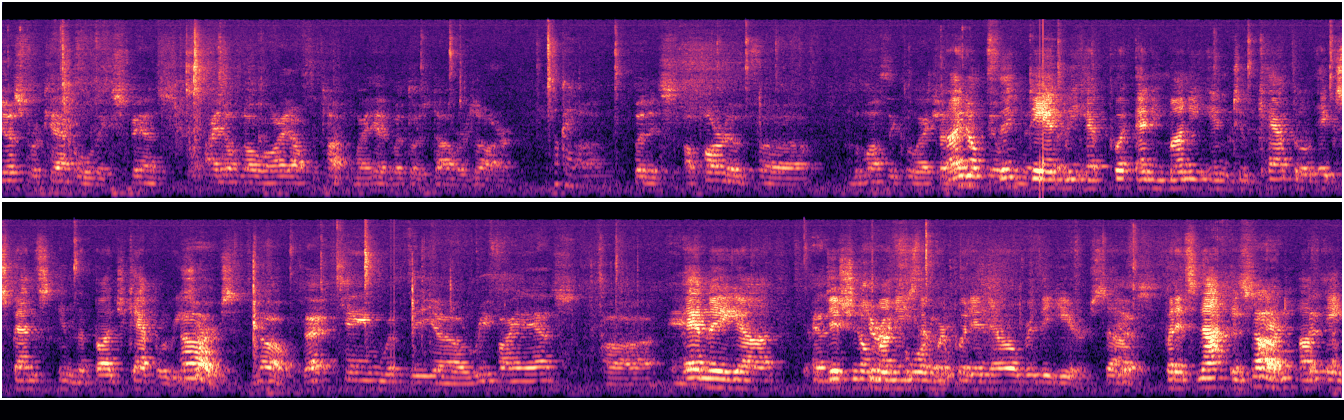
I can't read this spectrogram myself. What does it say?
just for capital expense. I don't know right off the top of my head what those dollars are. Okay, Um, But it's a part of uh, the monthly collection. But I don't think, Dan, we have put any money into capital expense in the budget, capital No, reserves. no, that came with the uh, refinance uh, And and, the, uh, And additional carry monies that forward. were put in there over the years, so. Yes. But it's not a It's not- part of a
